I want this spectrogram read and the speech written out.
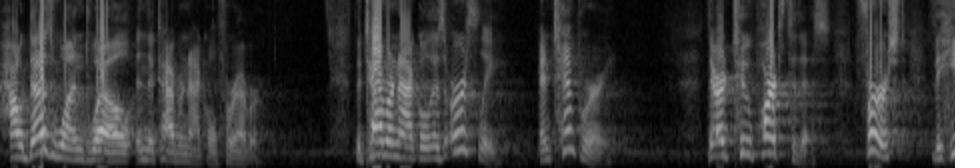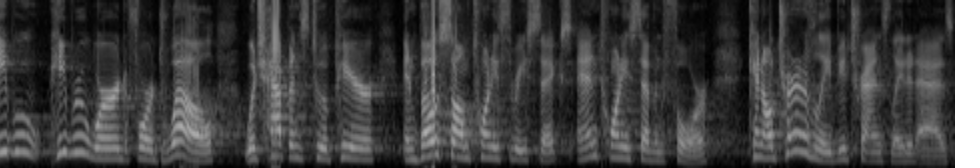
how does one dwell in the tabernacle forever? The tabernacle is earthly and temporary. There are two parts to this. First, the Hebrew, Hebrew word for dwell, which happens to appear in both Psalm 23 6 and 27 4, can alternatively be translated as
